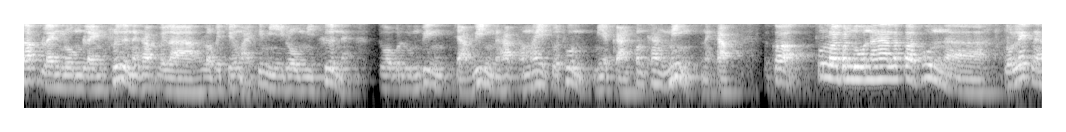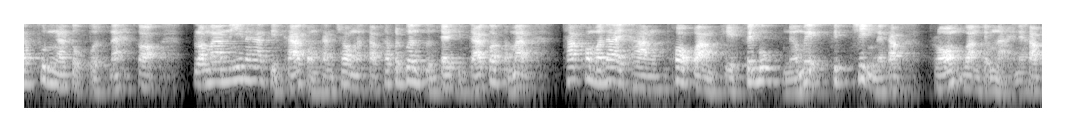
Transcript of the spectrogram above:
ซับแรงลมแรงคลื่นนะครับ เวลาเราไปเจอหมายที่มีลมมีคลื่นเนี่ยตัวบอลลูนวิ่งจะวิ่งนะครับทำให้ตัวทุ่นมีอาการค่อนข้างนิ่งนะครับแล้วก็ทุ่นลอยบอลลูนนะฮะแล้วก็ทุ่นตัวเล็กนะครับทุ่นงานตกเปิดนะก็ประมาณนี้นะฮะสินค้าของทางช่องนะครับ ถ้าเพื่อนๆสนใจสินค้าก็สามารถทักเข้ามาได้ทางข้อความเพจ Facebook เหนือเมฆฟิชชิ่งนะครับ พร้อมวางจำหน่ายนะครับ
